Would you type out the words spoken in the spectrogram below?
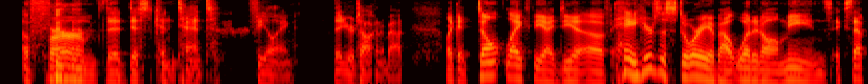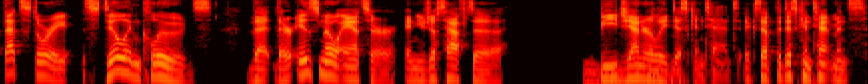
affirm the discontent feeling that you're talking about. Like I don't like the idea of, hey, here's a story about what it all means, except that story still includes that there is no answer and you just have to be mm-hmm, generally mm-hmm. discontent. Except the discontentment's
